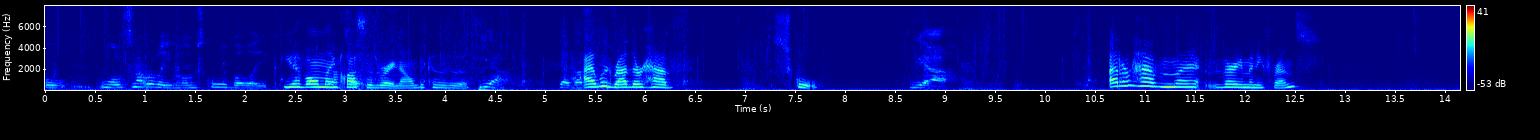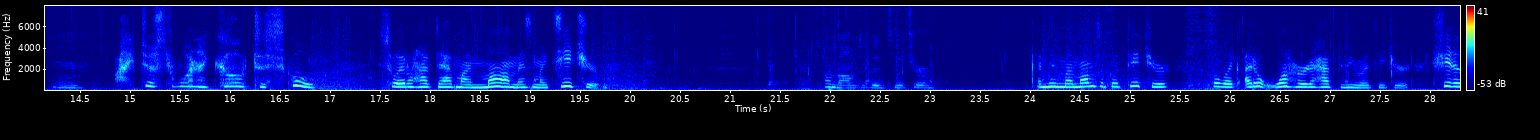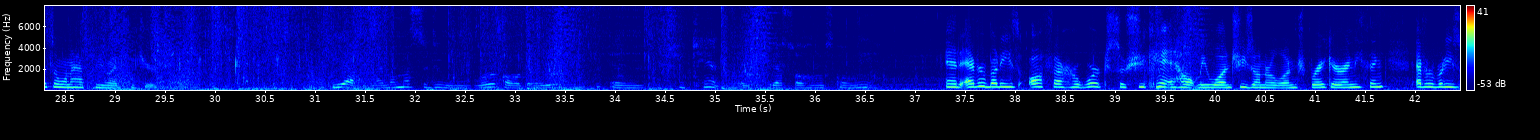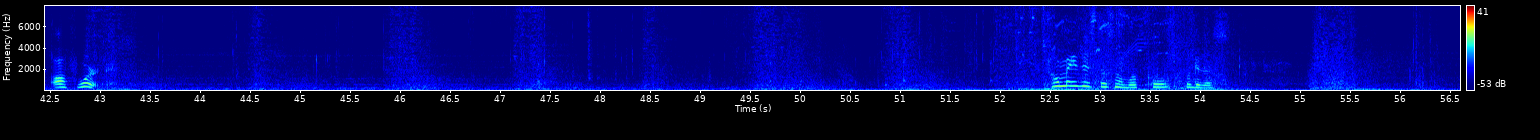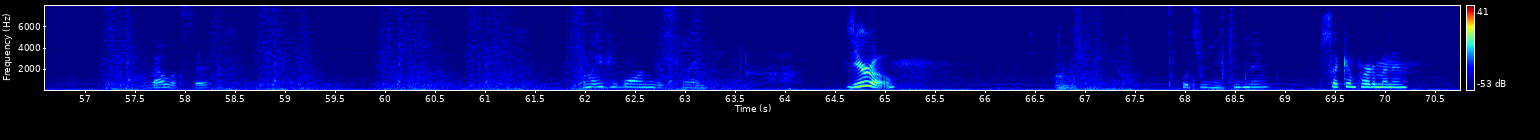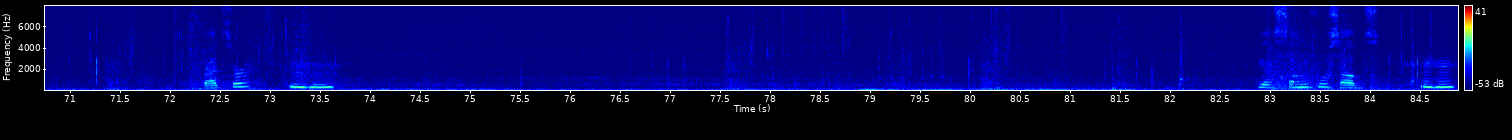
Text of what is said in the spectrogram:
Oh, well, it's not really homeschool, but like, You have online it. classes right now because of this. yeah. Yeah, that's I would rather have school. Yeah. I don't have ma- very many friends. Mm. I just want to go to school so I don't have to have my mom as my teacher. My mom's a good teacher. I mean, my mom's a good teacher, but like, I don't want her to have to be my teacher. She doesn't want to have to be my teacher. Yeah, my mom has to do work all day, and she can't. Like, she has to homeschool me. And everybody's off at her work, so she can't help me when she's on her lunch break or anything. Everybody's off work. Tell me this doesn't look cool. Look at this. That looks sick. How many people are on your stream? Zero. Um, what's your YouTube name? Second part of my name. Radster? Mm-hmm. Have 74 subs. Mm-hmm.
